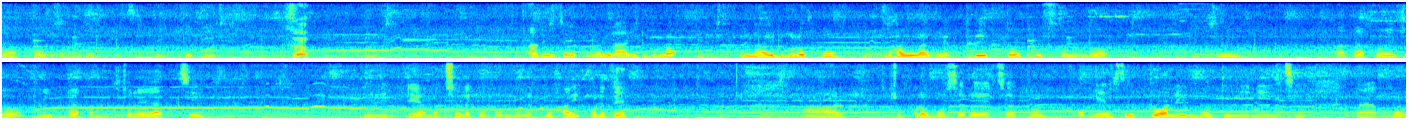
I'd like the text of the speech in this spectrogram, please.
দেখো, তোমাদের দেখতে দিই। আর এই যে এখানে লাইটগুলো লাইটগুলো খুব ভালো লাগে। দেখতেও খুব সুন্দর। হুম। আর দেখো, এই যে লিফটে এখন চলে যাচ্ছি। লিফটে আমার ছেলেকে বলল, একটু হাই করে দে। আর চুপ করে বসে রয়েছে এখন। ওকে সেই ট্রলির মধ্যে নিয়ে নিয়েছি। এখন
